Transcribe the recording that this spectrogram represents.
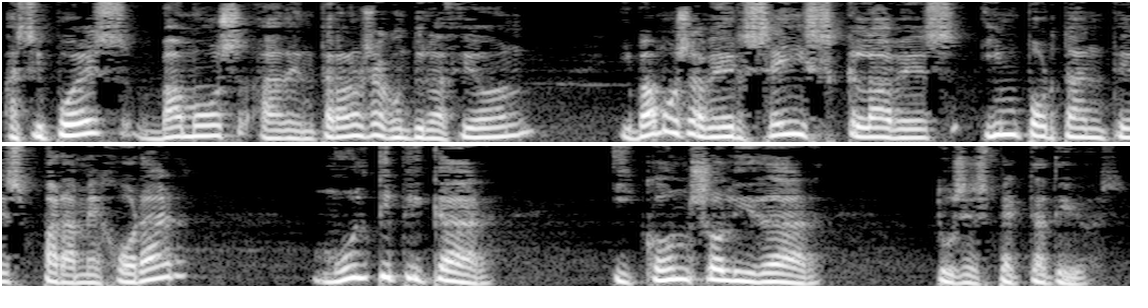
Así pues, vamos a adentrarnos a continuación y vamos a ver seis claves importantes para mejorar, multiplicar y consolidar tus expectativas.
